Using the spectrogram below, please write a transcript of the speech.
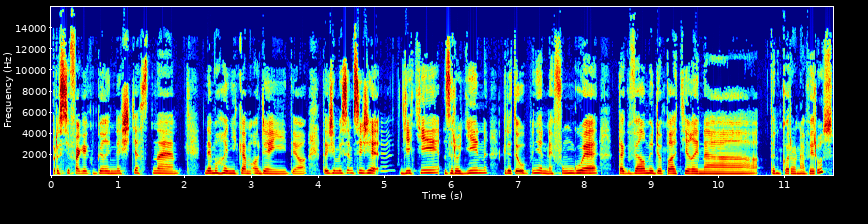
prostě fakt jako byly nešťastné, nemohly nikam odejít, jo. Takže myslím si, že děti z rodin, kde to úplně nefunguje, tak velmi doplatili na ten koronavirus.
